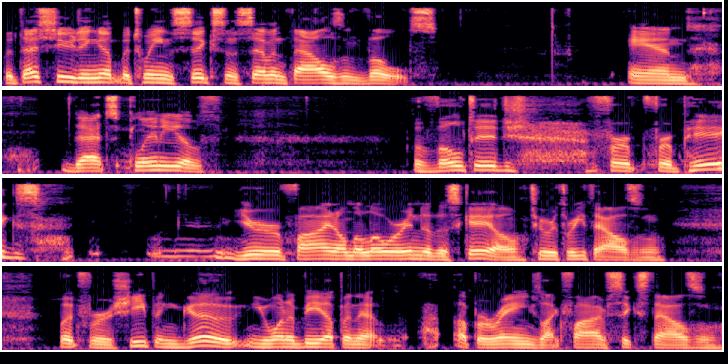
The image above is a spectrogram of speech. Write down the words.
But that's shooting up between six and 7,000 volts. And that's plenty of, of voltage for, for pigs you're fine on the lower end of the scale, two or 3,000. But for a sheep and goat, you want to be up in that upper range, like five, 6,000.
